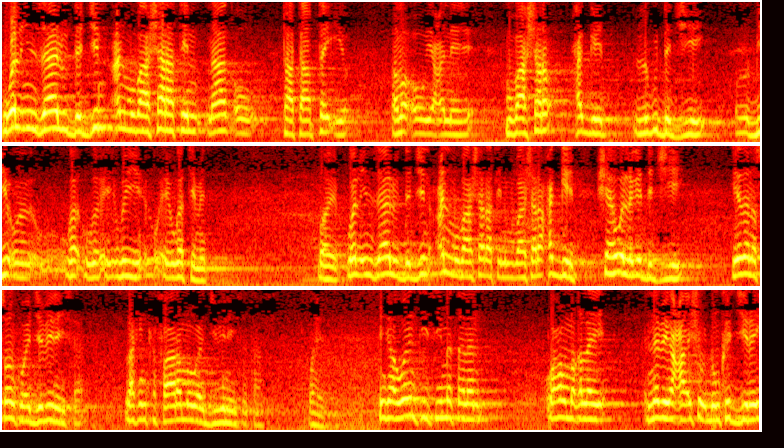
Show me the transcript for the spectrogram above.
walinzaalu dejin can mubaasharatin naag uu taataabtay iyo ama uu yacnii mubaasharo xaggeed lagu dejiyey oo biyo uga timid. Ayb walinzaalu dejin can mubaasharatin mubaasharo xaggeed shahwo laga dejiyey. Iyadana soonka waa jebinaysaa laakiin kafaaro ma waajibinaysa taas. Ayb ninka haweentiisii maalan wuxuu maqlay nebiga caaisha u dhunka jiray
